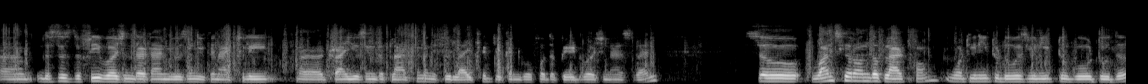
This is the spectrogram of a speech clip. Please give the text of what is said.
Um, this is the free version that I'm using. You can actually uh, try using the platform, and if you like it, you can go for the paid version as well. So once you're on the platform, what you need to do is you need to go to the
